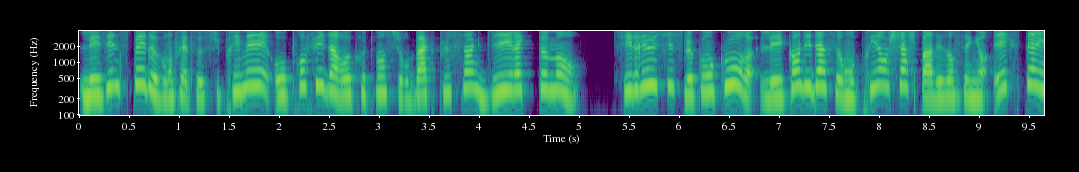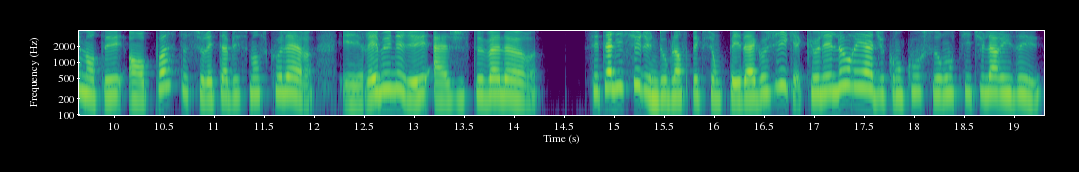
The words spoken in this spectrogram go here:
Les INSPE devront être supprimés au profit d'un recrutement sur Bac plus 5 directement. S'ils réussissent le concours, les candidats seront pris en charge par des enseignants expérimentés en poste sur établissement scolaire et rémunérés à juste valeur. C'est à l'issue d'une double inspection pédagogique que les lauréats du concours seront titularisés.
